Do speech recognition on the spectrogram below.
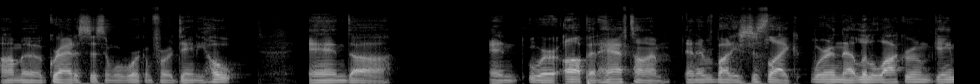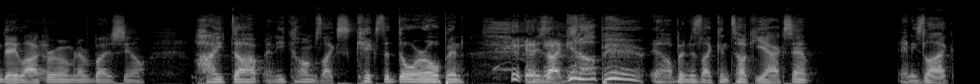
I'm a grad assistant. We're working for Danny Hope, and uh, and we're up at halftime, and everybody's just like we're in that little locker room, game day locker Yeah. room, and everybody's you know hyped up, and he comes like kicks the door open, and he's like, "Get up here!" and up in his like Kentucky accent, and he's like.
